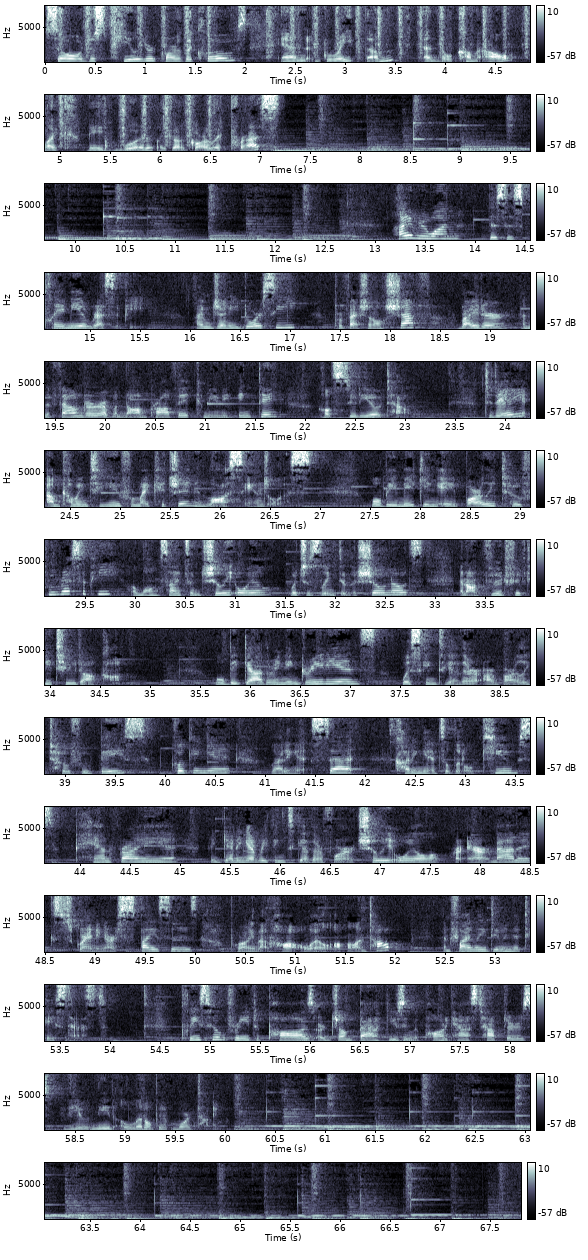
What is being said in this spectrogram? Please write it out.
So just peel your garlic cloves and grate them, and they'll come out like they would, like a garlic press. Hi everyone, this is Play Me a Recipe. I'm Jenny Dorsey, professional chef, writer, and the founder of a nonprofit community think tank called Studio ATAO. Today, I'm coming to you from my kitchen in Los Angeles. We'll be making a barley tofu recipe alongside some chili oil, which is linked in the show notes and on food52.com. We'll be gathering ingredients, whisking together our barley tofu base, cooking it, letting it set, cutting it into little cubes, pan frying it, then getting everything together for our chili oil, our aromatics, grinding our spices, pouring that hot oil all on top, and finally doing a taste test. Please feel free to pause or jump back using the podcast chapters if you need a little bit more time.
